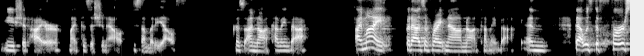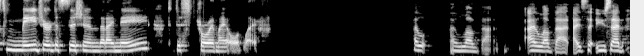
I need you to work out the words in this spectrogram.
you should hire my position out to somebody else because i'm not coming back. I might but as of right now i'm not coming back. And that was the first major decision that i made to destroy my old life. I i love that. I love that. I said you said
